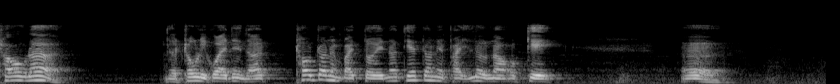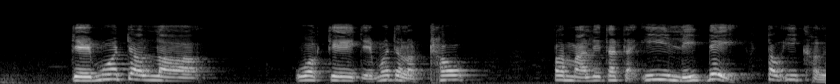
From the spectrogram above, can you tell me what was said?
เท่านะเดี๋ยวเท่าลีกว่าเนี่ยนะเท่าเจ้าเนี่ยไปเตยนะเทียเจ้าเนี่ยไปเรื่องนาโอเคเออเจมดจะละโอเคเจมดจะละเท่าประมาณลิตาจะอีลิเดเต้งอีเขื่อ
